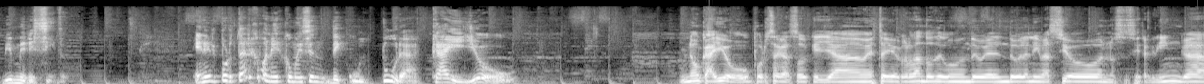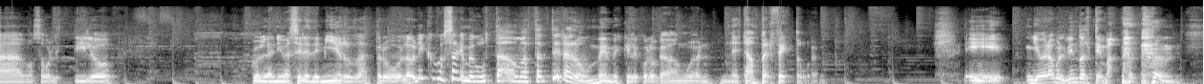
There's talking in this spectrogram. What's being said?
Bien merecido. En el portal japonés, como dicen, de cultura Kaiyo, no cayó, por si acaso, que ya me estoy acordando de, un, de, una animación, no sé si era gringa, cosa por el estilo, con la animación de mierda, pero la única cosa que me gustaba bastante eran los memes que le colocaban, weón. Estaban perfectos, weón. Eh, y ahora volviendo al tema.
